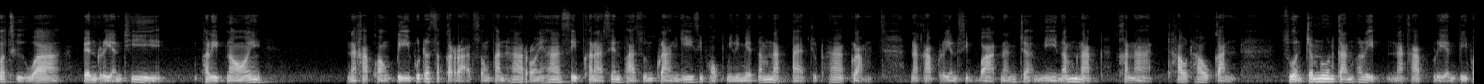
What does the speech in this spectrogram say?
ก็ถือว่าเป็นเหรียญที่ผลิตน้อยนะครับของปีพุทธศักราช 2550 ขนาดเส้นผ่าศูนย์กลาง 26มิลลิเมตรน้ำหนัก 8.5 กรัมนะครับเหรียญ 10 บาทนั้นจะมีน้ำหนักขนาดเท่า ๆกัน ส่วนจำนวนการผลิตนะครับเหรียญปีพ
